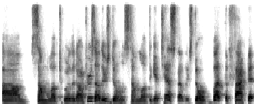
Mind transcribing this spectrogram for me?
um, some love to go to the doctors others don't. Some love to get tests others don't. But the fact that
